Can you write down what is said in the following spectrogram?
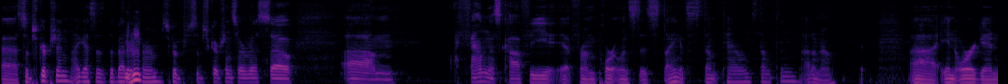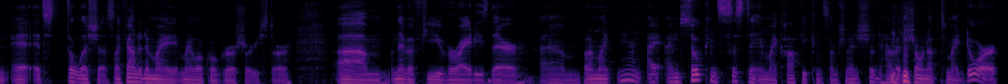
uh, subscription, I guess is the better term. Scrip- subscription service. So, um, I found this coffee uh, from Portland. It's, I think it's Stumptown, Stumpton. I don't know. Uh, in Oregon, I- it's delicious. I found it in my my local grocery store um, and they have a few varieties there. Um, but I'm like, man, I, I'm so consistent in my coffee consumption. I just should have it shown up to my door.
